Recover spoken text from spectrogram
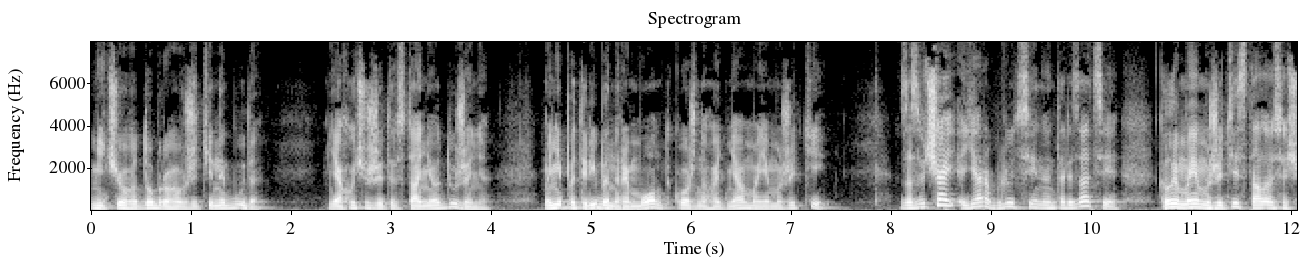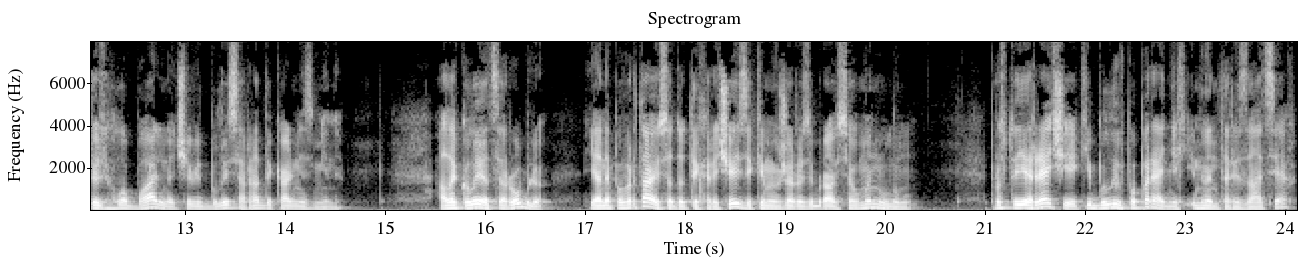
нічого доброго в житті не буде. Я хочу жити в стані одужання. Мені потрібен ремонт кожного дня в моєму житті. Зазвичай я роблю ці інвентаризації, коли в моєму житті сталося щось глобальне чи відбулися радикальні зміни. Але коли я це роблю, я не повертаюся до тих речей, з якими вже розібрався в минулому. Просто є речі, які були в попередніх інвентаризаціях,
